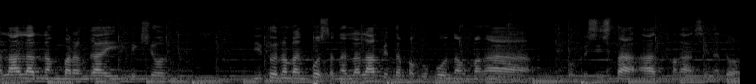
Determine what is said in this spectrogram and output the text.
halalan ng barangay eleksyon dito naman po sa nalalapit na pagpupo ng mga kongresista at mga senador.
